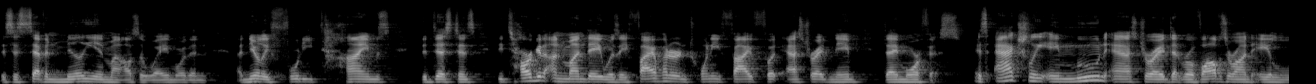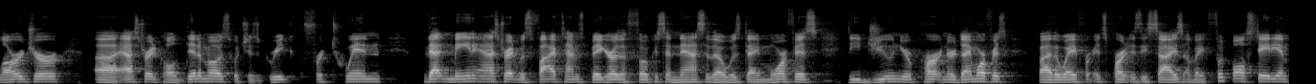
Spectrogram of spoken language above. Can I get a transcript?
this is 7 million miles away more than uh, nearly 40 times the distance the target on monday was a 525 foot asteroid named dimorphos it's actually a moon asteroid that revolves around a larger uh, asteroid called didymos which is greek for twin that main asteroid was five times bigger. The focus of NASA, though, was Dimorphos, the junior partner. Dimorphos, by the way, for its part, is the size of a football stadium,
